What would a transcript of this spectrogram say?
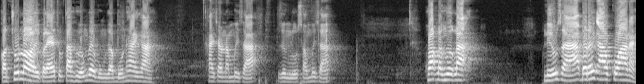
Còn chốt lời có lẽ chúng ta hướng về vùng giá 42 ngàn 250 giá, dừng lỗ 60 giá. Hoặc là ngược lại, nếu giá breakout qua này,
